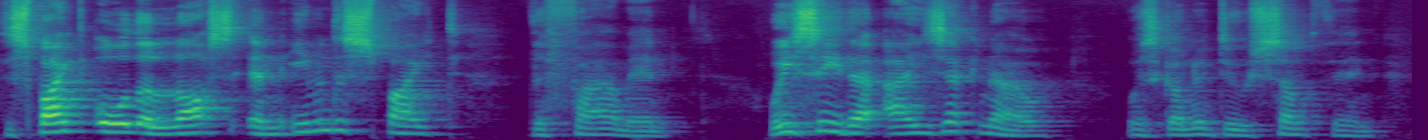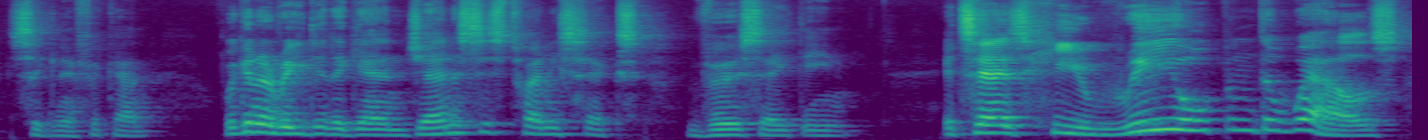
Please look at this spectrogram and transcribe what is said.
despite all the loss, and even despite the famine, we see that Isaac now was going to do something significant. We're going to read it again Genesis 26, verse 18. It says, He reopened the wells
